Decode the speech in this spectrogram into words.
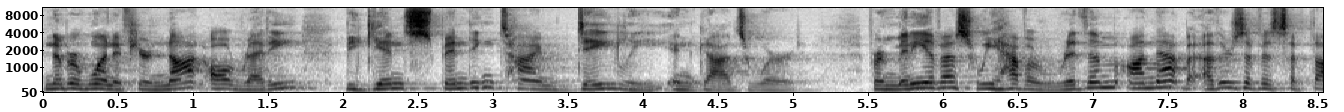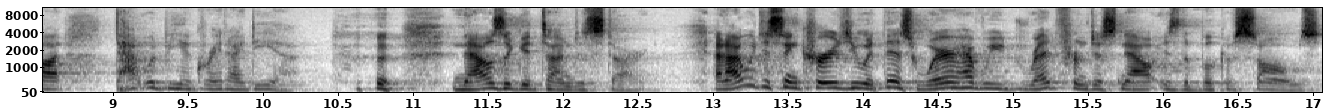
Number one, if you're not already, begin spending time daily in God's Word. For many of us, we have a rhythm on that, but others of us have thought that would be a great idea. Now's a good time to start. And I would just encourage you with this where have we read from just now is the book of Psalms.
